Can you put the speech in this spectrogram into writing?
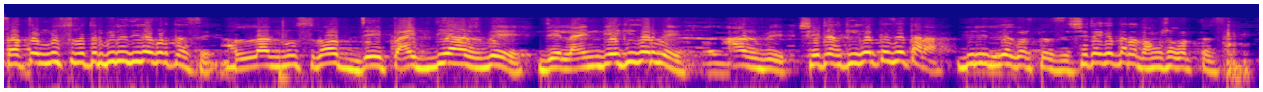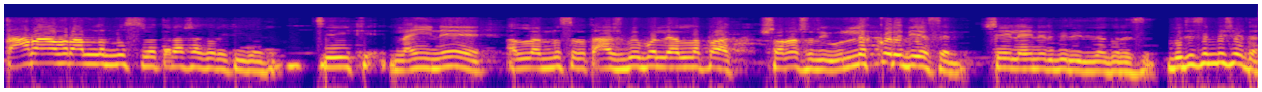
তারা তো নুসরতের বিরোধিতা করতেছে। আল্লাহর নুসরত যে পাইপ দিয়ে আসবে যে লাইন দিয়ে কি করবে? আসবে। সেটার কি করতেছে তারা? বিরোধিতা করতেছে। সেটাকে তারা ধ্বংস করতেছে। তারা আবার আল্লাহর নুসরতের আশা করে কি করে যে লাইনে আল্লাহ নুসরত আসবে বলে আল্লাহ পাক সরাসরি উল্লেখ করে দিয়েছেন সেই লাইনের বিরোধিতা করেছে। বুঝেছেন বিষয়টা?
